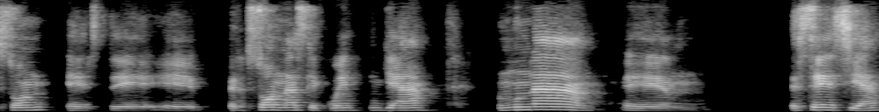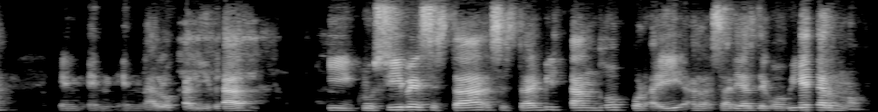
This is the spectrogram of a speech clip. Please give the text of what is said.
Son este, personas que cuenten ya con una presencia en, en la localidad Inclusive se está, se está invitando por ahí a las áreas de gobierno,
